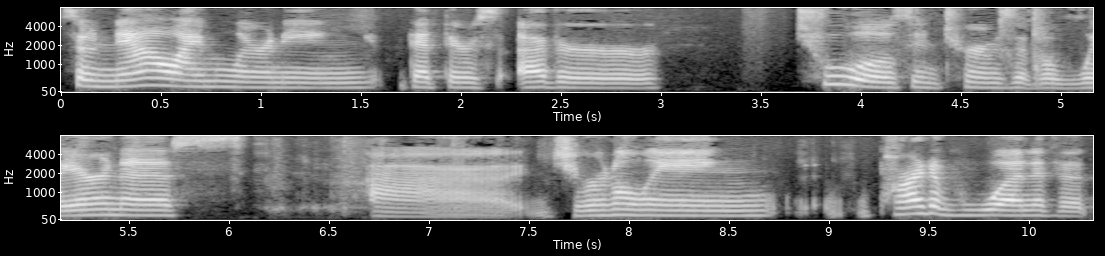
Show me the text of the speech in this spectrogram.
So now I'm learning that there's other tools in terms of awareness, uh, journaling. Part of one of the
